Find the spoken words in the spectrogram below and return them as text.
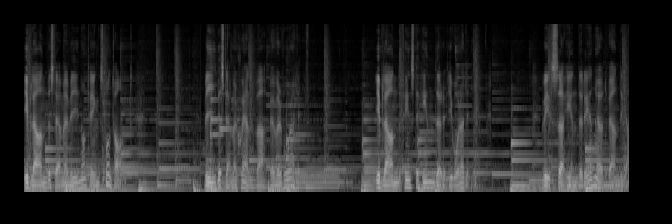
Ibland bestämmer vi någonting spontant. Vi bestämmer själva över våra liv. Ibland finns det hinder i våra liv. Vissa hinder är nödvändiga.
